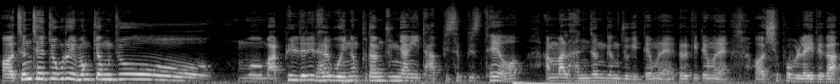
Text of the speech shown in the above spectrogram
어, 전체적으로 이번 경주 뭐 마필들이 달고 있는 부담 중량이 다 비슷비슷해요. 안말 한정 경주기 때문에 그렇기 때문에 어, 슈퍼블레이드가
